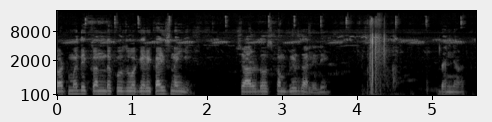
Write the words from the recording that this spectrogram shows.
प्लॉटमध्ये कंदकूज वगैरे काहीच नाही आहे चार डोस कंप्लीट झालेले. धन्यवाद.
